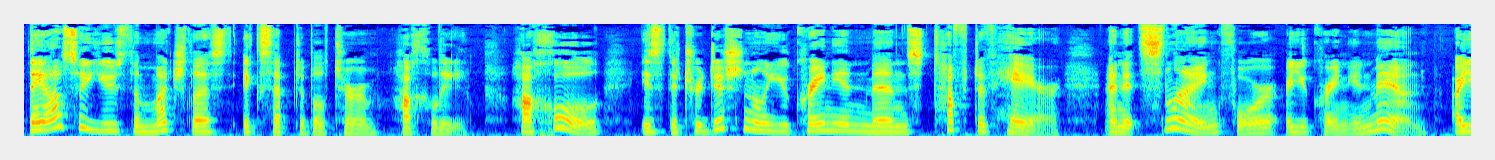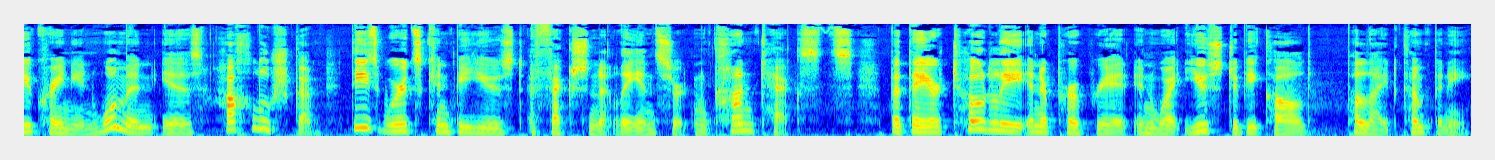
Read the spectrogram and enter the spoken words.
they also used the much less acceptable term hachli, Hachol is the traditional Ukrainian men's tuft of hair, and it's slang for a Ukrainian man. A Ukrainian woman is hachlushka. These words can be used affectionately in certain contexts, but they are totally inappropriate in what used to be called polite company.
